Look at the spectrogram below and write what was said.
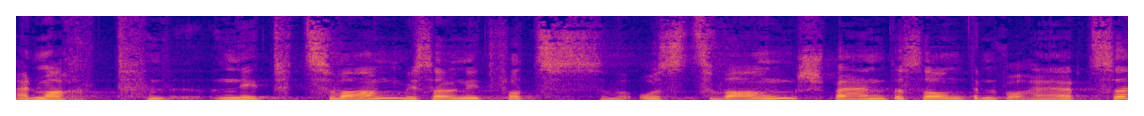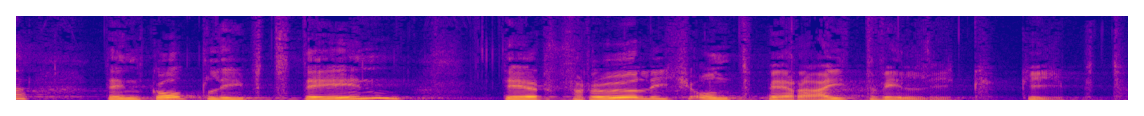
Er macht nicht Zwang, wir sollen nicht aus Zwang spenden, sondern von Herzen, denn Gott liebt den, der fröhlich und bereitwillig gibt.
